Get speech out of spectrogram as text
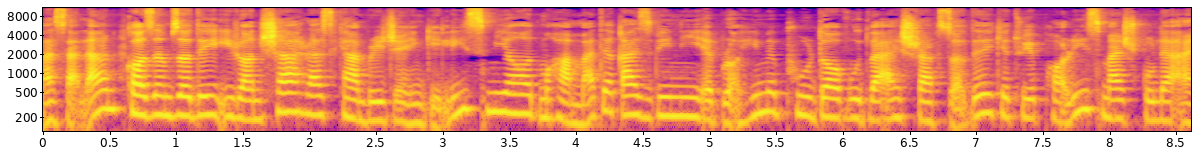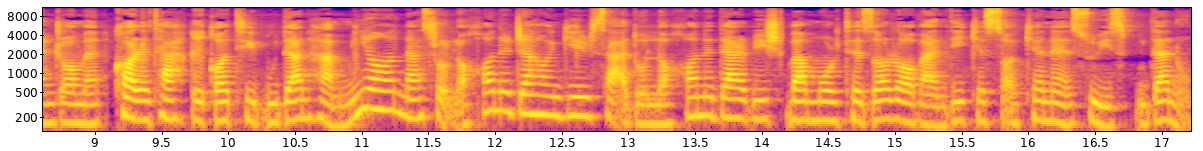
مثلا کازمزاده ایران شهر از کمبریج انگلیس میاد محمد قزوینی ابراهیم پورداوود و اشرفزاده که توی پاریس مشغول انجام کار تحقیقاتی بودن هم میان. نصرالله خان جهانگیر سعدالله خان درویش و مرتزا راوندی که ساکن سوئیس بودن و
